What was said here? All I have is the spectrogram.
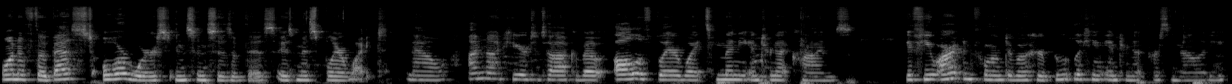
One of the best or worst instances of this is Miss Blair White. Now, I'm not here to talk about all of Blair White's many internet crimes. If you aren't informed about her bootlicking internet personality,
